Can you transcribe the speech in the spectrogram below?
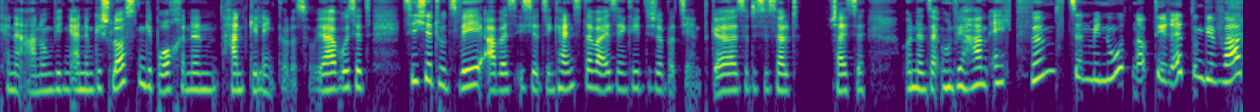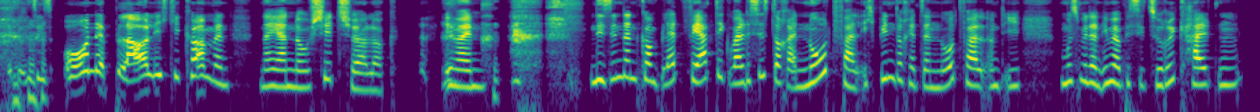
keine Ahnung, wegen einem geschlossen gebrochenen Handgelenk oder so, ja, wo es jetzt, sicher tut's weh, aber es ist jetzt in keinster Weise ein kritischer Patient, gell? also das ist halt scheiße. Und dann sagen, und wir haben echt 15 Minuten auf die Rettung gewartet und sie ist ohne Blaulicht gekommen. Naja, no shit, Sherlock. Ich meine, die sind dann komplett fertig, weil das ist doch ein Notfall. Ich bin doch jetzt ein Notfall und ich muss mir dann immer ein bisschen zurückhalten,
